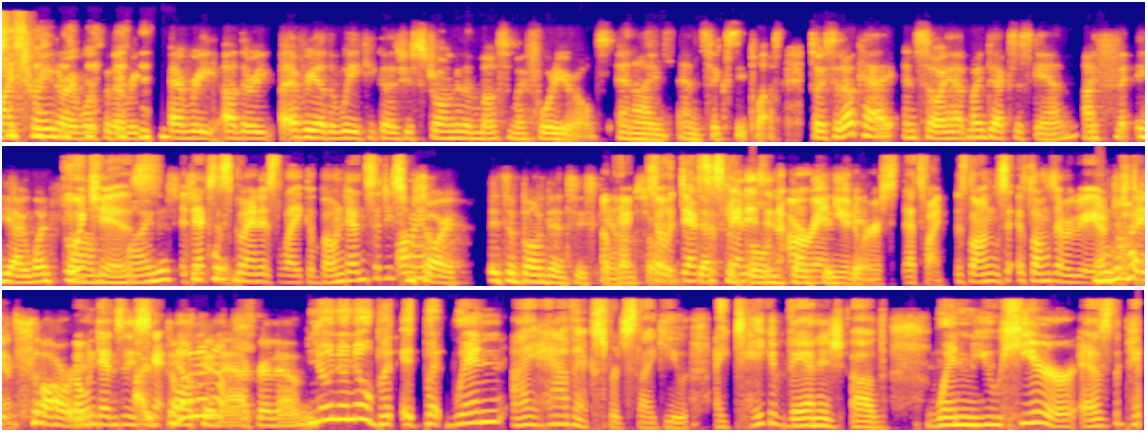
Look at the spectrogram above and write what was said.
my trainer I work with every every other every other week. He goes, "You're stronger than most of my 40 year olds," and I am 60 plus. So I said, "Okay." And so I had my DEXA scan. I th- yeah, I went from which is minus a DEXA scan is like a bone density scan. I'm sorry, it's a bone density scan. Okay. I'm sorry. So DEXA scan is an RN universe. Scan. That's fine as long as as long as everybody understands. Right. Sorry. Bone density scan. I talk no, no, no. acronyms. No, no, no. But it, but when I have experts like you, I take advantage of when you hear as the patient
